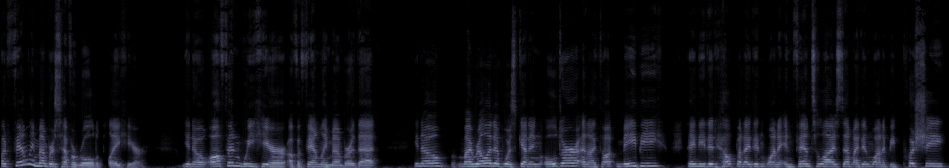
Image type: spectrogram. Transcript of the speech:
But family members have a role to play here. You know, often we hear of a family member that, you know, my relative was getting older and I thought maybe they needed help, but I didn't want to infantilize them. I didn't want to be pushy.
